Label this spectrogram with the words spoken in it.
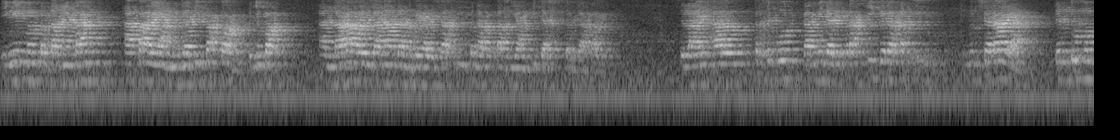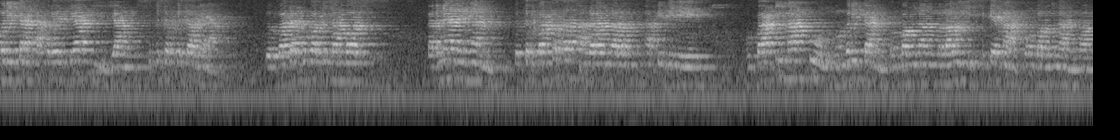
ingin mempertanyakan apa yang menjadi faktor penyebab antara rencana dan realisasi pendapatan yang tidak tercapai. Selain hal tersebut, kami dari fraksi Gerakan Indonesia Raya tentu memberikan apresiasi yang sebesar-besarnya kepada Bupati Sambas karena dengan keterbatasan anggaran dalam APBD, Bupati mampu memberikan pembangunan melalui skema pembangunan non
